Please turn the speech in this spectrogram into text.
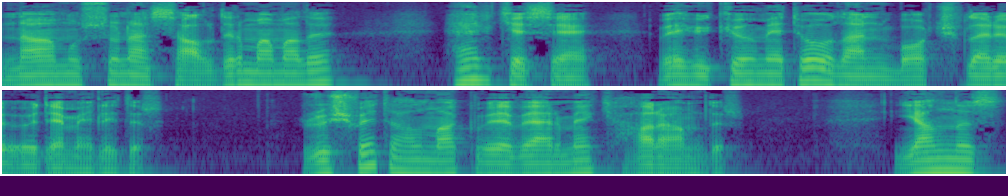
namusuna saldırmamalı, herkese ve hükümete olan borçları ödemelidir. Rüşvet almak ve vermek haramdır. Yalnız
